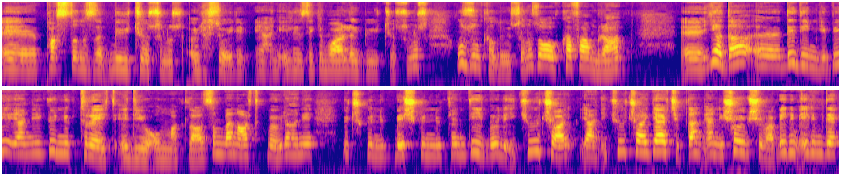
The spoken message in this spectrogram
e, pastanızı büyütüyorsunuz. Öyle söyleyeyim. Yani elinizdeki varlığı büyütüyorsunuz. Uzun kalıyorsanız o kafam rahat. E, ya da e, dediğim gibi yani günlük trade ediyor olmak lazım. Ben artık böyle hani 3 günlük 5 günlük hani değil böyle 2-3 ay yani 2-3 ay gerçekten yani şöyle bir şey var. Benim elimde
